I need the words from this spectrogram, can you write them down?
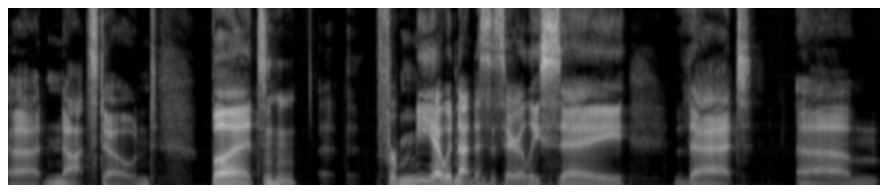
uh, not stoned but Mm-hmm. for me i would not necessarily say that um,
